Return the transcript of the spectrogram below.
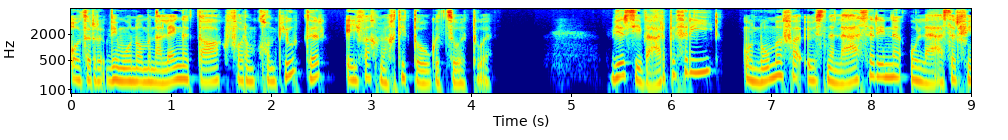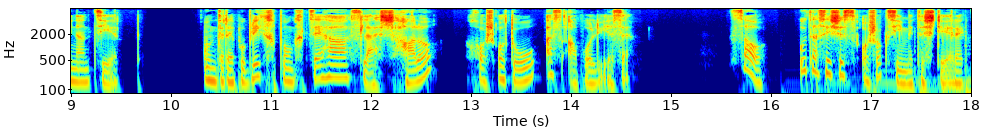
oder wie man noch einen langen Tag vor dem Computer einfach möchte die Augen zutun. Wir sind werbefrei und nur von unseren Leserinnen und Lesern finanziert. Unter republik.ch slash hallo kannst du auch hier ein Abo lösen. So, und das war es auch schon mit der Störung.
